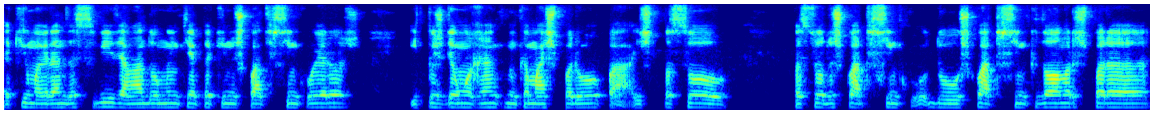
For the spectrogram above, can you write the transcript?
aqui uma grande subida, ela andou muito tempo aqui nos 4, 5 euros e depois deu um arranque, nunca mais parou. Pá, isto passou passou dos 4, 5, dos 4, 5 dólares para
